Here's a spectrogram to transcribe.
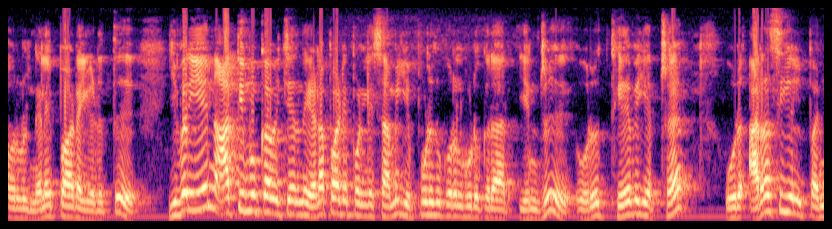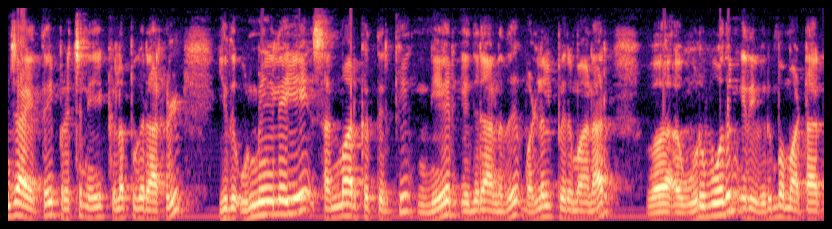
அவர்கள் நிலைப்பாடை எடுத்து இவர் ஏன் அதிமுகவை சேர்ந்த எடப்பாடி பழனிசாமி எப்பொழுது குரல் கொடுக்கிறார் என்று ஒரு தேவையற்ற ஒரு அரசியல் பஞ்சாயத்தை பிரச்சனையை கிளப்புகிறார்கள். இது உண்மையிலேயே சன்மார்க்கத்திற்கு நேர் எதிரானது. வள்ளல் பெருமானார் ஒருபோதும் இதை விரும்ப மாட்டார்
